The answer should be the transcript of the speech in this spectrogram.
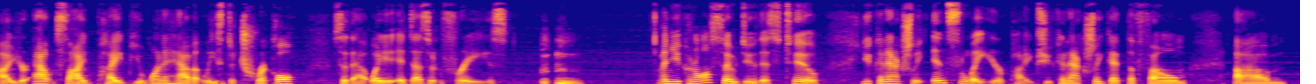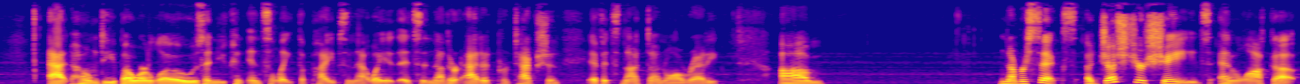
uh, your outside pipe, you want to have at least a trickle so that way it doesn't freeze. and you can also do this too. You can actually insulate your pipes. You can actually get the foam um, at Home Depot or Lowe's and you can insulate the pipes, and that way it's another added protection if it's not done already. Um, number six, adjust your shades and lock up.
